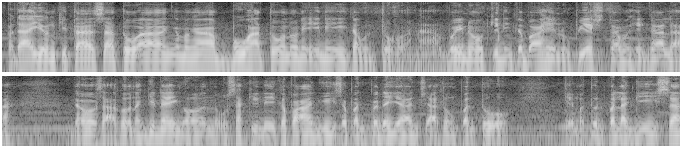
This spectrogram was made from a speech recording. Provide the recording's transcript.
Padayon kita sa atoa nga mga buhatono ni ini kamuntuhon. Na boy no, kining kabahin o piyesta mga higala, daw sa ako nang ginaingon, usa kini kapaagi sa pagpadayag sa atong pagtuo. Kay matud palagi sa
